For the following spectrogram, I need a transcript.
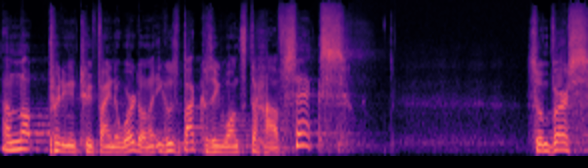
I'm not putting too fine a word on it. He goes back because he wants to have sex. So in verse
